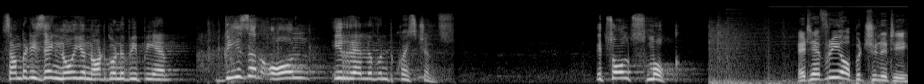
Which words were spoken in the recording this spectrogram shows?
Somebody saying, no, you're not going to be PM. These are all irrelevant questions. It's all smoke. At every opportunity,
